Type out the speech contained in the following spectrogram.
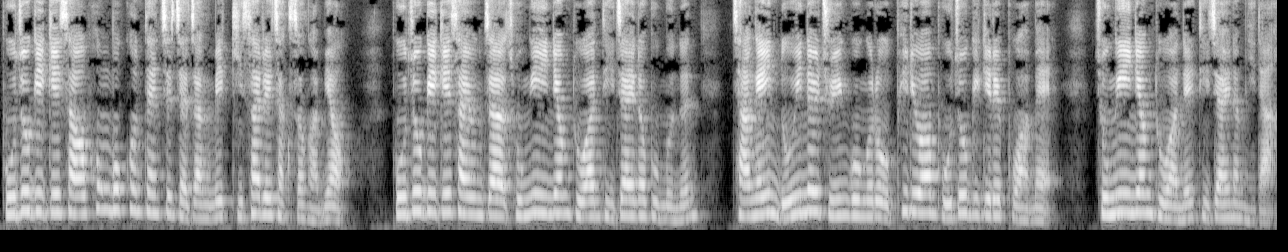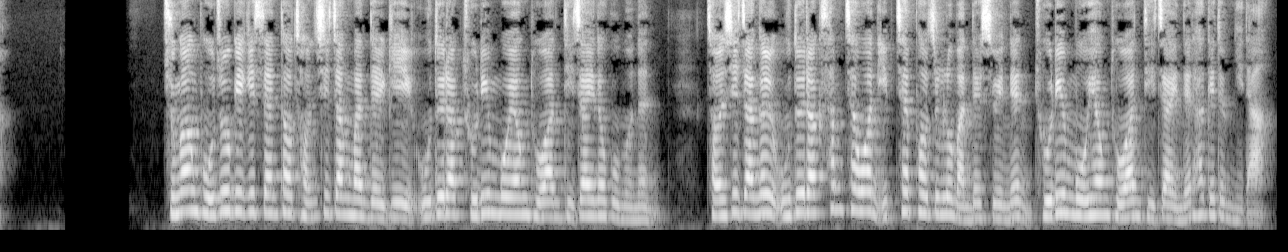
보조기기 사업 홍보 콘텐츠 제작 및 기사를 작성하며 보조기기 사용자 종이 인형 도안 디자이너 부문은 장애인 노인을 주인공으로 필요한 보조기기를 포함해 종이 인형 도안을 디자인합니다. 중앙보조기기센터 전시장 만들기 우드락 조립 모형 도안 디자이너 부문은 전시장을 우드락 3차원 입체 퍼즐로 만들 수 있는 조립 모형 도안 디자인을 하게 됩니다.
